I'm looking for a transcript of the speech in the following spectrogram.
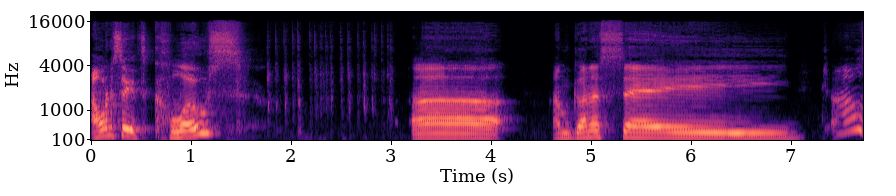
I want to say it's close. Uh, I'm gonna say I'll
